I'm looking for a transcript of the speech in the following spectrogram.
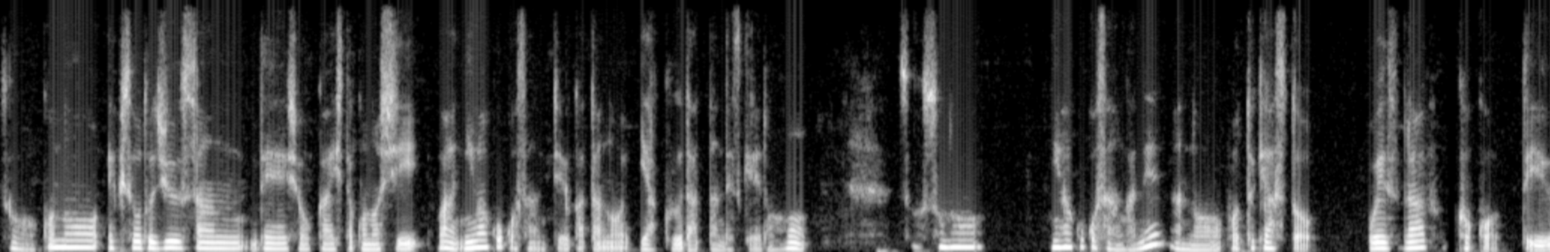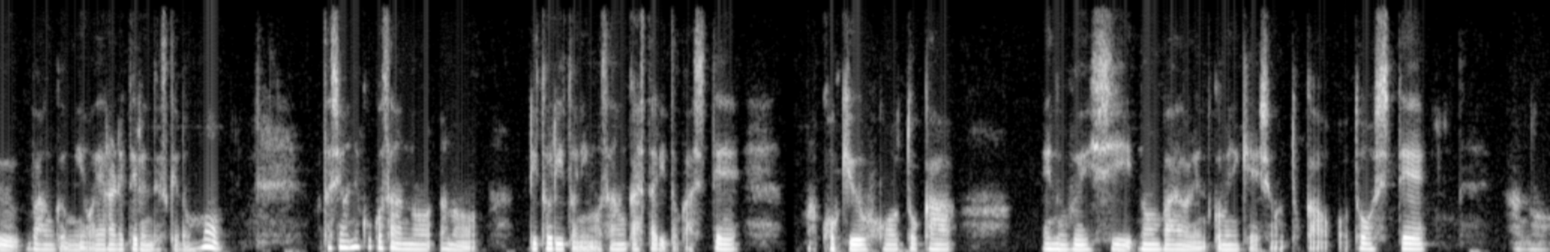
そう、このエピソード13で紹介したこの詩は、庭ココさんっていう方の役だったんですけれども、そうその庭ココさんがね、あの、ポッドキャスト With Love Coco っていう番組をやられてるんですけども、私はね、ココさんの、あの、リトリートにも参加したりとかして、まあ、呼吸法とか、NVC、ノンバイオレントコミュニケーションとかを通して、あの、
